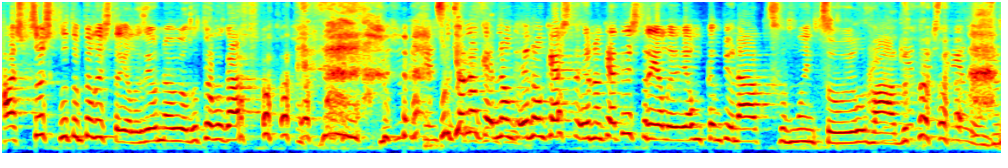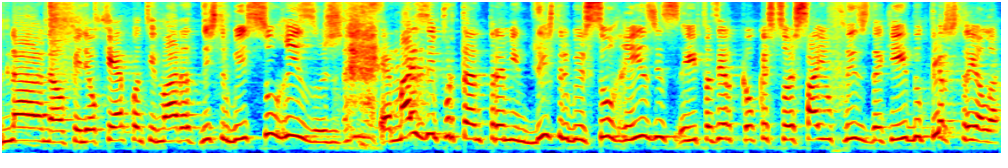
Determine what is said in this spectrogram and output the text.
Há as pessoas que lutam pelas estrelas, eu não, eu luto pelo garfo. Porque eu não, quero, não, eu, não quero, eu não quero ter estrela, é um campeonato muito elevado. Ai, não, estrelas, não, não, filha, eu quero continuar a distribuir sorrisos. É mais importante para mim distribuir sorrisos e fazer com que as pessoas saiam felizes daqui do que ter estrela.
